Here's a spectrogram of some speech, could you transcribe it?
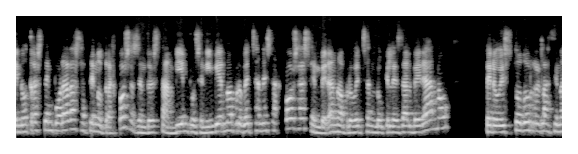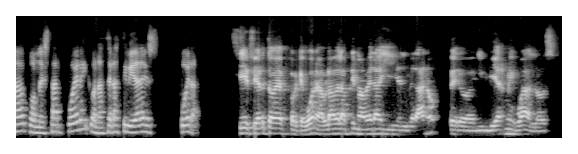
en otras temporadas hacen otras cosas. Entonces también, pues en invierno aprovechan esas cosas, en verano aprovechan lo que les da el verano, pero es todo relacionado con estar fuera y con hacer actividades fuera. Sí, cierto es, porque bueno, he hablado de la primavera y el verano, pero en invierno igual, los,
